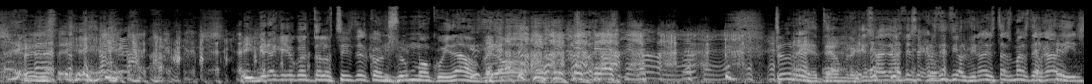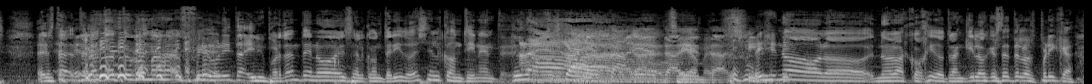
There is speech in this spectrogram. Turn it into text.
Y mira que yo cuento los chistes con sumo cuidado, pero... Tú ríete, hombre, que haces ejercicio, al final estás más delgadis, estás, te notas tú con más figurita. Y lo importante no es el contenido, es el continente. Ahí está, ahí está. Y si no lo, no lo has cogido, tranquilo que este te lo explica.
